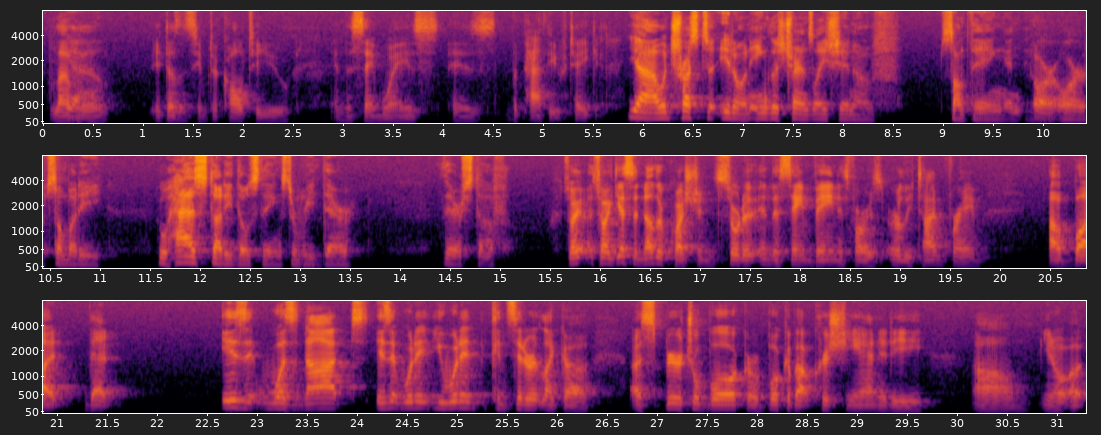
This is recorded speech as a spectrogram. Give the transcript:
level, it doesn't seem to call to you in the same way as as the path you've taken. Yeah, I would trust you know an English translation of something, and or or somebody who has studied those things to read their their stuff. So, I, so I guess another question, sort of in the same vein as far as early time frame, uh, but that is it was not is it wouldn't you wouldn't consider it like a a spiritual book or a book about Christianity, um, you know, a,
